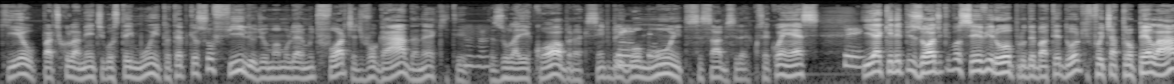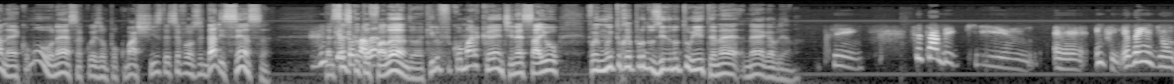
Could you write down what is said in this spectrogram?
que eu particularmente gostei muito, até porque eu sou filho de uma mulher muito forte, advogada, né, que te, uhum. Zulaie Cobra, que sempre brigou sim, sim. muito, você sabe, você, você conhece. Sim. E é aquele episódio que você virou pro debatedor, que foi te atropelar, né, como, né, essa coisa um pouco machista, e você falou assim, dá licença, licença que eu tô, que eu tô falando? Aquilo ficou marcante, né, saiu, foi muito reproduzido no Twitter, né, né, Gabriela? Sim. Você sabe que é, enfim, eu venho de um,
